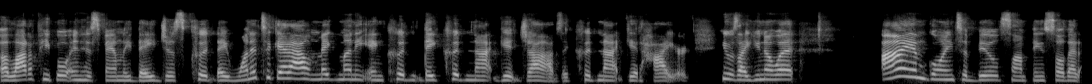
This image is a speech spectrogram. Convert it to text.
a lot of people in his family they just could they wanted to get out and make money and couldn't they could not get jobs. They could not get hired. He was like you know what? I am going to build something so that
